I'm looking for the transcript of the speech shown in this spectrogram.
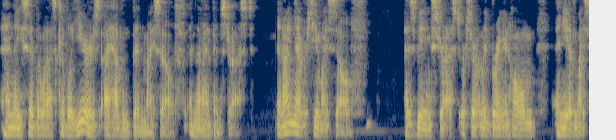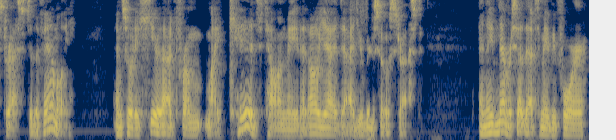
And they said the last couple of years, I haven't been myself and that I've been stressed. And I never see myself as being stressed or certainly bringing home any of my stress to the family. And so to hear that from my kids telling me that, oh, yeah, dad, you've been so stressed. And they've never said that to me before.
